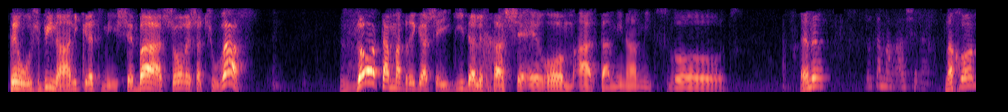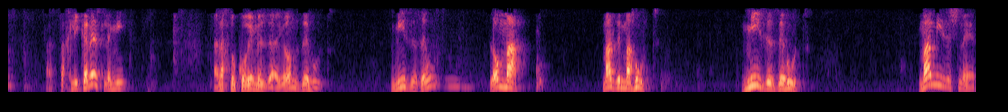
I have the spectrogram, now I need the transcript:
פירוש בינה נקראת מי שבה שורש התשובה, זאת המדרגה שהגידה לך שערום אתה מן המצוות. בסדר? זאת המראה שלנו. נכון. אז צריך להיכנס למי. אנחנו קוראים לזה היום זהות. מי זה זהות? לא מה. מה זה מהות? מי זה זהות? מה מי זה שניהם?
